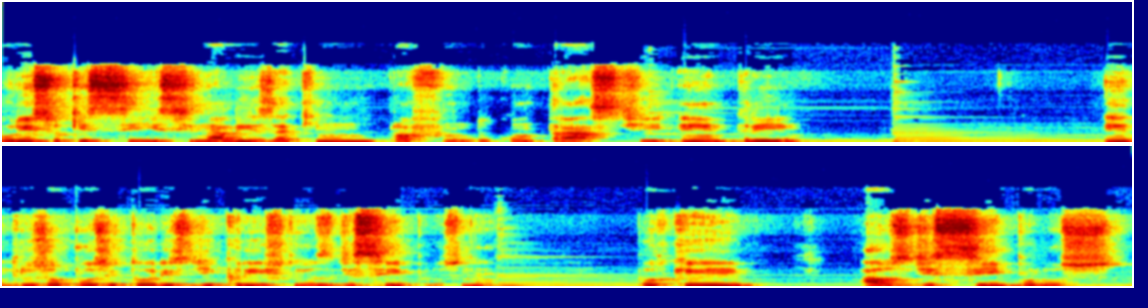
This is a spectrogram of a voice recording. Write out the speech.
Por isso que se sinaliza aqui um profundo contraste entre entre os opositores de Cristo e os discípulos, né? Porque aos discípulos,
